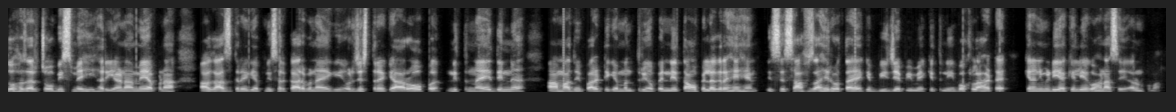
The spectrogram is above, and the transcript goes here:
2024 में ही हरियाणा में अपना आगाज़ करेगी, अपनी सरकार बनाएगी और जिस तरह के आरोप नित नए दिन आम आदमी पार्टी के मंत्रियों पे, नेताओं पे लग रहे हैं, इससे साफ़ ज़ाहिर होता है कि बीजेपी में कितनी बौखलाहट है। किरण मीडिया के लिए, गोहाना से अरुण कुमार।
